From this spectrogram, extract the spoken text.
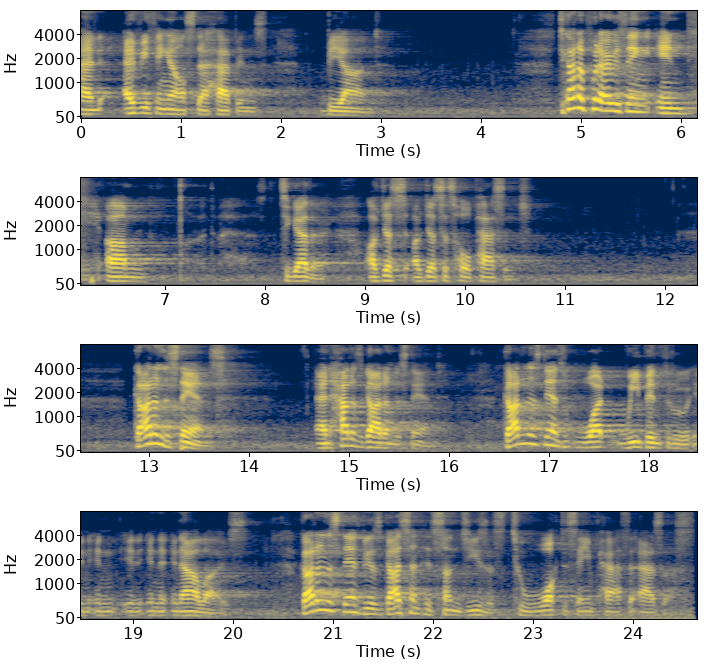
and everything else that happens beyond. To kind of put everything in um, together of just, of just this whole passage. God understands. And how does God understand? God understands what we've been through in, in, in, in, our lives. God understands because God sent his son Jesus to walk the same path as us.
